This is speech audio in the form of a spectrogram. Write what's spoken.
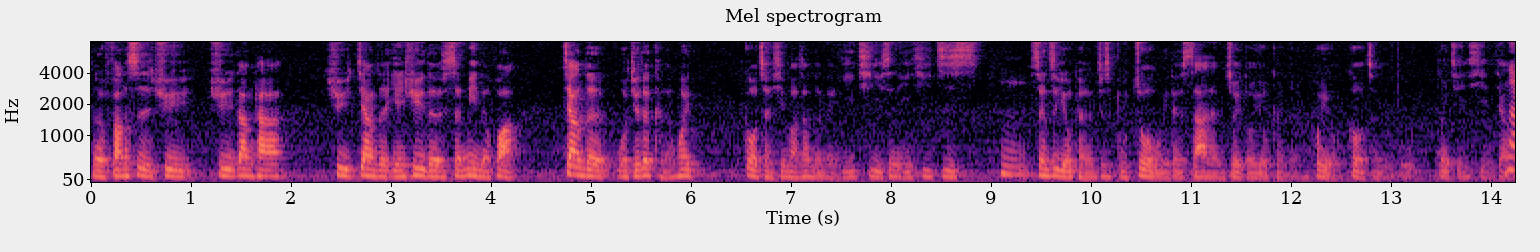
的方式去去让他去这样的延续的生命的话，这样的我觉得可能会。构成刑法上的遗弃，甚至遗弃致死，嗯，甚至有可能就是不作为的杀人罪都有可能会有构成的不的情形。这样，那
